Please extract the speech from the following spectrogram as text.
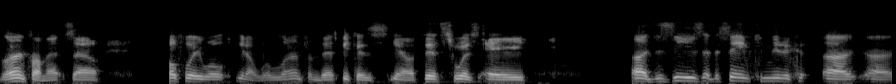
learn from it so hopefully we'll you know we'll learn from this because you know if this was a disease at the same communica- uh, uh,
